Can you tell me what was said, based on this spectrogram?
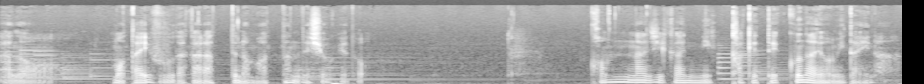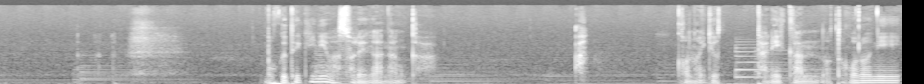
あのもう台風だからってのもあったんでしょうけどこんな時間にかけてくなよみたいな。僕的にはそれがなんかあこのゆったり感のところに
